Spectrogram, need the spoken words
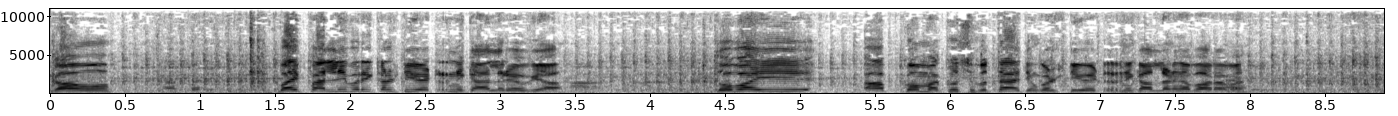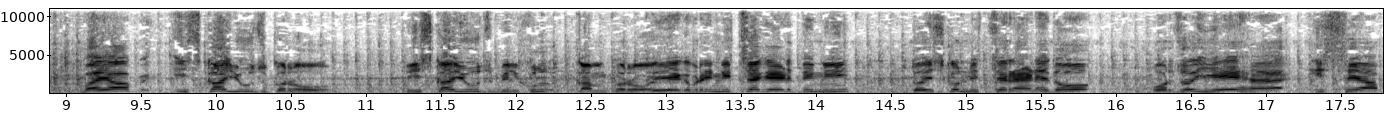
गाँव भाई पहली बार कल्टीवेटर निकाल रहे हो गया हाँ। तो भाई आपको मैं कुछ बता दूँ कल्टीवेटर निकालने के बारे में? भाई आप इसका यूज़ करो। इसका यूज़ बिल्कुल कम करो। एक बार नीचे गेट दी नहीं तो इसको नीचे रहने दो। और जो ये है इससे आप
